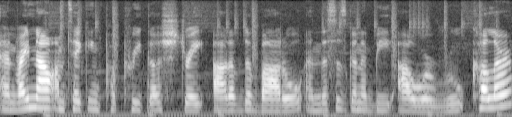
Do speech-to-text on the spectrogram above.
And right now I'm taking paprika straight out of the bottle and this is going to be our root color.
